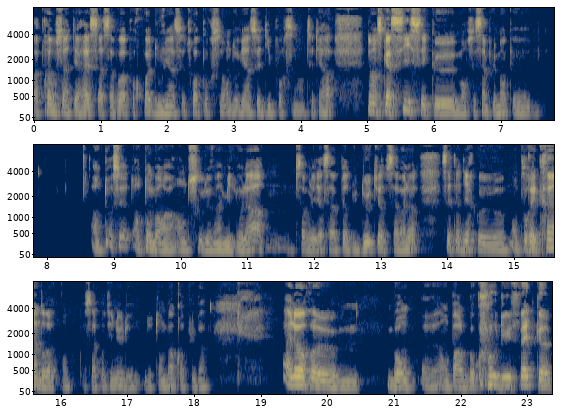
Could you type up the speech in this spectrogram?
Après, on s'intéresse à savoir pourquoi, d'où vient ce 3%, d'où vient ce 10%, etc. Dans ce cas-ci, c'est que, bon, c'est simplement que, en, tombant en dessous de 20 000 dollars, ça voulait dire que ça a perdu deux tiers de sa valeur, c'est-à-dire qu'on pourrait craindre que ça continue de, de, tomber encore plus bas. Alors, Bon, euh, on parle beaucoup du fait que,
